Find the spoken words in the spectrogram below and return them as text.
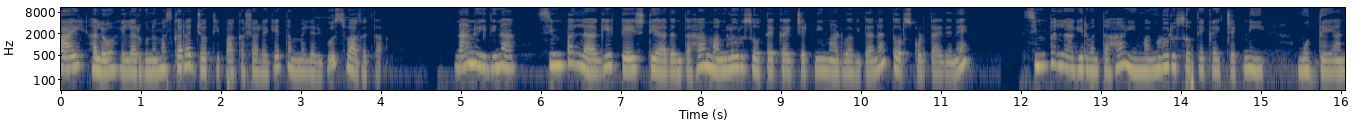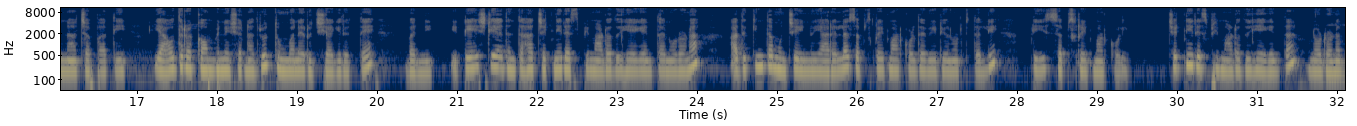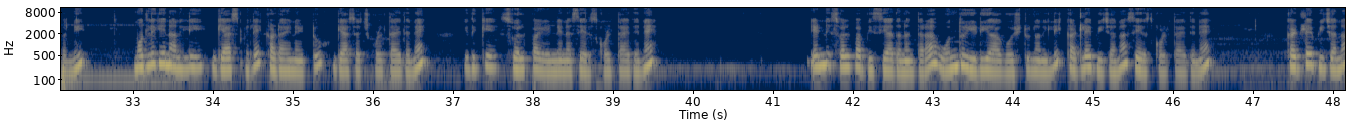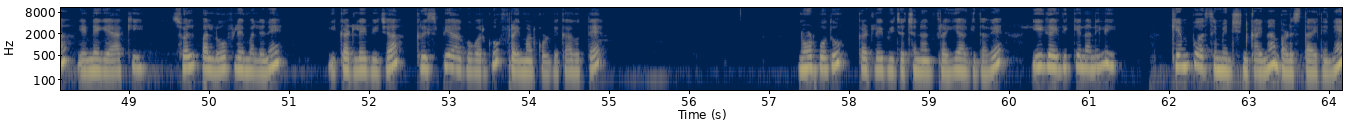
Hi, hello, ಎಲ್ಲರಿಗೂ ನಮಸ್ಕಾರ. ಜ್ಯೋತಿ ಪಾಕಶಾಲೆಗೆ ತಮ್ಮೆಲ್ಲರಿಗೂ ಸ್ವಾಗತ. ನಾನು ಈ ದಿನ ಸಿಂಪಲ್ಲಾಗಿ ಟೇಸ್ಟಿಯಾದಂತಹ ಮಂಗಳೂರು ಸೌತೆಕಾಯಿ ಚಟ್ನಿ ಮಾಡುವ ವಿಧಾನ ತೋರಿಸ್ಕೊಡ್ತಾ ಇದ್ದೇನೆ. ಸಿಂಪಲ್ ಆಗಿರುವಂತಹ ಈ ಮಂಗಳೂರು ಸೌತೆಕಾಯಿ ಚಟ್ನಿ ಮುದ್ದೆ, ಅನ್ನ, ಚಪಾತಿ ಯಾವುದರ ಕಾಂಬಿನೇಷನ್ ಆದರೂ ತುಂಬಾ ರುಚಿಯಾಗಿರುತ್ತೆ. ಬನ್ನಿ, ಈ ಟೇಸ್ಟಿಯಾದಂತಹ ಚಟ್ನಿ ರೆಸಿಪಿ ಮಾಡೋದು ಹೇಗೆ ಅಂತ ನೋಡೋಣ. ಅದಕ್ಕಿಂತ ಮುಂಚೆ ಇನ್ನು ಯಾರೆಲ್ಲ ಸಬ್ಸ್ಕ್ರೈಬ್ ಮಾಡ್ಕೊಳ್ದೆ ವಿಡಿಯೋ ನೋಡ್ತಿದ್ದಲ್ಲಿ ಪ್ಲೀಸ್ ಸಬ್ಸ್ಕ್ರೈಬ್ ಮಾಡ್ಕೊಳ್ಳಿ. ಚಟ್ನಿ ರೆಸಿಪಿ ಮಾಡೋದು ಹೇಗೆ ಅಂತ ನೋಡೋಣ ಬನ್ನಿ. ಮೊದಲಿಗೆ ನಾನಿಲ್ಲಿ ಗ್ಯಾಸ್ ಮೇಲೆ ಕಡಾಯಿನ ಇಟ್ಟು ಗ್ಯಾಸ್ ಹಚ್ಕೊಳ್ತಾ ಇದ್ದೇನೆ. ಇದಕ್ಕೆ ಸ್ವಲ್ಪ ಎಣ್ಣೆನ ಸೇರಿಸ್ಕೊಳ್ತಾ ಇದ್ದೇನೆ. ಎಣ್ಣೆ ಸ್ವಲ್ಪ ಬಿಸಿಯಾದ ನಂತರ ಒಂದು ಇಡಿ ಆಗುವಷ್ಟು ನಾನಿಲ್ಲಿ ಕಡಲೆ ಬೀಜನ ಸೇರಿಸ್ಕೊಳ್ತಾ ಇದ್ದೇನೆ. ಕಡಲೆ ಬೀಜನ ಎಣ್ಣೆಗೆ ಹಾಕಿ ಸ್ವಲ್ಪ ಲೋ ಫ್ಲೇಮಲ್ಲೇ ಈ ಕಡಲೆ ಬೀಜ ಕ್ರಿಸ್ಪಿ ಆಗೋವರೆಗೂ ಫ್ರೈ ಮಾಡ್ಕೊಳ್ಬೇಕಾಗುತ್ತೆ. ನೋಡ್ಬೋದು ಕಡಲೆ ಬೀಜ ಚೆನ್ನಾಗಿ ಫ್ರೈ ಆಗಿದ್ದಾವೆ. ಈಗ ಇದಕ್ಕೆ ನಾನಿಲ್ಲಿ ಕೆಂಪು ಹಸಿಮೆಣಸಿನ್ಕಾಯಿನ ಬಳಸ್ತಾ ಇದ್ದೇನೆ.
